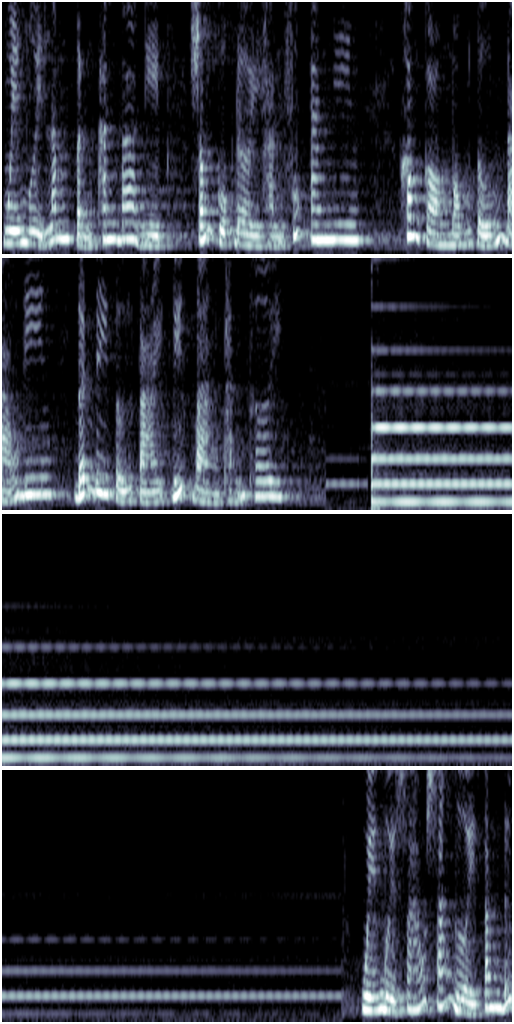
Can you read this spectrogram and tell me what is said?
Nguyện 15 tịnh thanh ba nghiệp, sống cuộc đời hạnh phúc an nhiên. Không còn mộng tưởng đảo điên đến đi tự tại niết bàn thảnh thơi. Nguyện 16 sáng người tâm đức,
